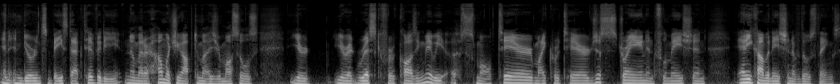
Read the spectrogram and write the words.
an endurance-based activity, no matter how much you optimize your muscles, you're you're at risk for causing maybe a small tear, micro tear, just strain, inflammation, any combination of those things.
